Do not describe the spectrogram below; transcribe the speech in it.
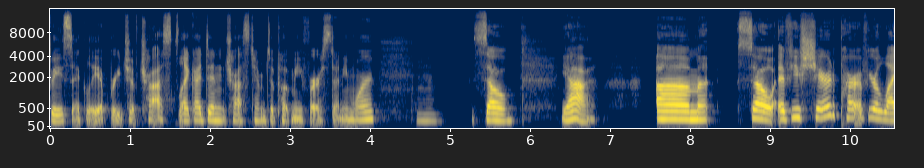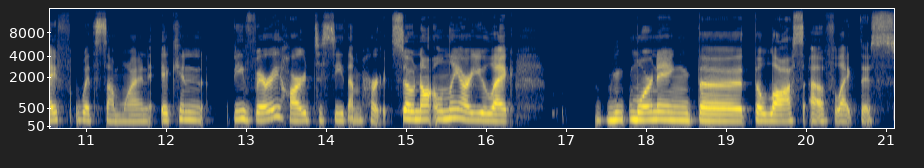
basically a breach of trust. Like I didn't trust him to put me first anymore. Mm-hmm. So, yeah. Um so if you shared part of your life with someone, it can be very hard to see them hurt. So not only are you like mourning the the loss of like this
